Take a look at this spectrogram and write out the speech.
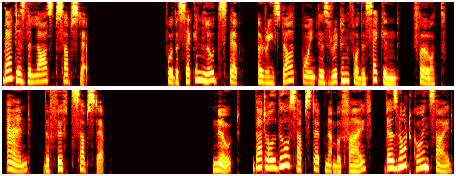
that is the last substep. For the second load step, a restart point is written for the second, fourth, and the fifth substep. Note that although substep number 5 does not coincide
